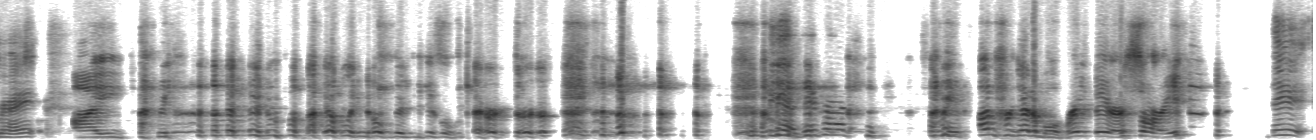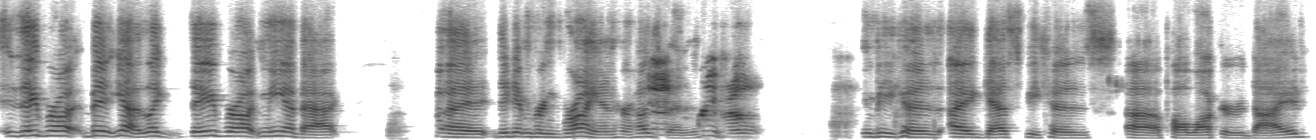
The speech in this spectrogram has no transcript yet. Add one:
right? I, I mean, I only know Vin Diesel's character. Yeah, they brought I mean, unforgettable right there. Sorry. They they brought but yeah like they brought mia back but they didn't bring brian her husband because i guess because uh paul walker died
